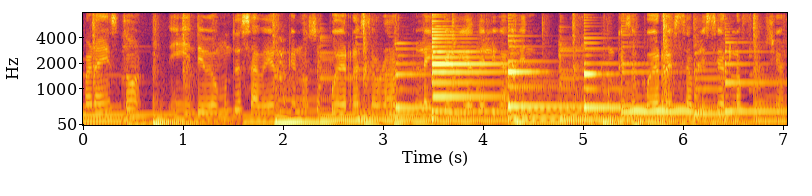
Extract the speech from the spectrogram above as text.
Para esto eh, debemos de saber que no se puede restaurar la integridad del ligamento, aunque se puede restablecer la función.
